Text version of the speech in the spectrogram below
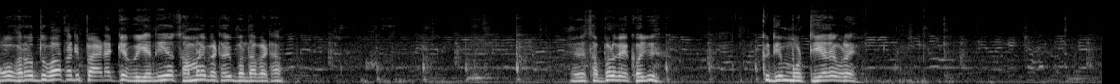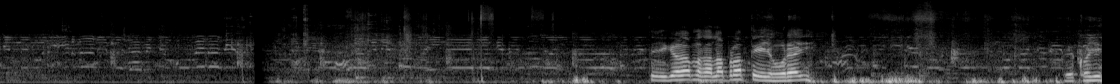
ਉਹ ਫਿਰ ਉਸ ਤੋਂ ਬਾਅਦ ਸਾਡੀ ਪੈੜ ਅੱਗੇ ਹੋਈ ਜਾਂਦੀ ਹੈ। ਸਾਹਮਣੇ ਬੈਠਾ ਵੀ ਬੰਦਾ ਬੈਠਾ। ਇਹ ਸੱਬਲ ਵੇਖੋ ਜੀ। ਕਿੱਡੀ ਮੋਟੀ ਆ ਇਹਦੇ ਕੋਲੇ। ਤੇਗ ਵਾਲਾ ਮਸਾਲਾ ਬੜਾ ਤੇਜ਼ ਹੋ ਰਿਹਾ ਜੀ। ਵੇਖੋ ਜੀ।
